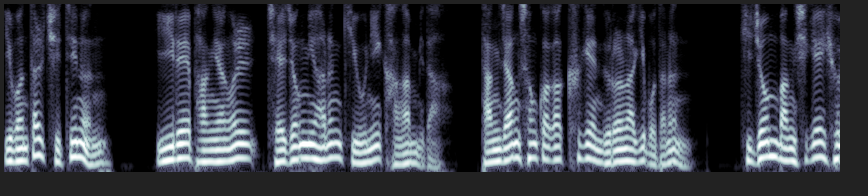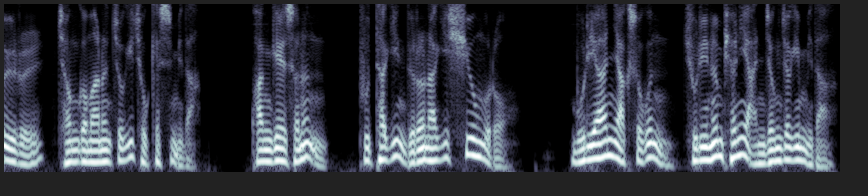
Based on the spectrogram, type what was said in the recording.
이번 달 쥐띠는 일의 방향을 재정리하는 기운이 강합니다. 당장 성과가 크게 늘어나기보다는 기존 방식의 효율을 점검하는 쪽이 좋겠습니다. 관계에서는 부탁이 늘어나기 쉬우므로 무리한 약속은 줄이는 편이 안정적입니다.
